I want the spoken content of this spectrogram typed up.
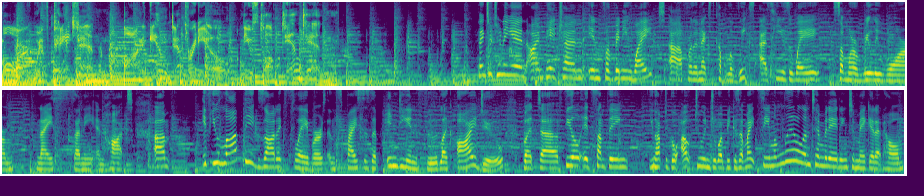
More with Pei Chen on In Depth Radio, News Talk 1010. Thanks for tuning in. I'm Pei Chen in for Vinny White uh, for the next couple of weeks as he is away somewhere really warm, nice, sunny, and hot. Um, if you love the exotic flavors and spices of Indian food like I do, but uh, feel it's something you have to go out to enjoy because it might seem a little intimidating to make it at home.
